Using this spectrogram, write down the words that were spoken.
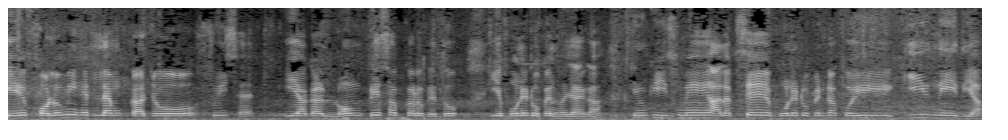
ये फॉलो मी हेडलैम्प का जो स्विच है ये अगर लॉन्ग प्रेस अप करोगे तो ये बोनेट ओपन हो जाएगा। क्योंकि इसमें अलग से बोनेट ओपन का कोई की नहीं दिया।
